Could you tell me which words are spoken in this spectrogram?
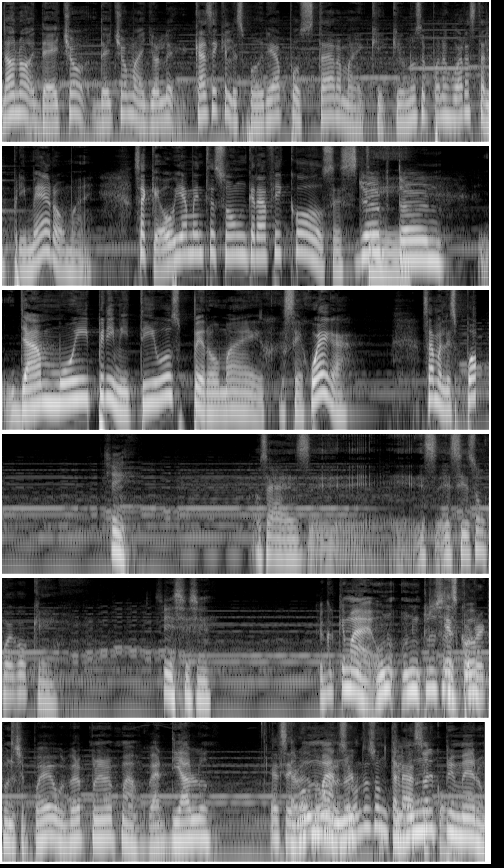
No, no, de hecho, de hecho, yo le, casi que les podría apostar, que, que, uno se pone a jugar hasta el primero, O sea, que obviamente son gráficos este, ya muy primitivos, pero se juega. O sea, me les puedo... Sí. O sea, es, eh, es, es, es, un juego que... Sí, sí, sí. Yo creo que uno, incluso se puede, se puede, volver a poner a jugar Diablo. El segundo, el segundo es un Tal vez no el primero,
